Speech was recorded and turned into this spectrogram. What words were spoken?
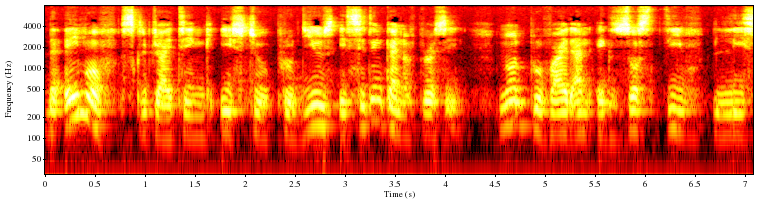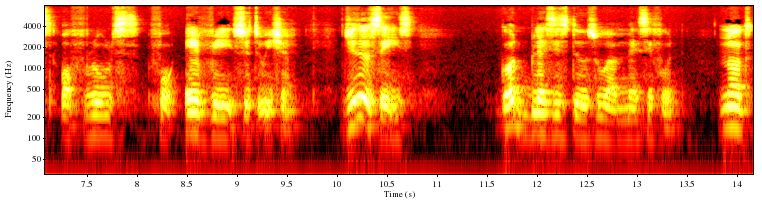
The aim of scripture, I think, is to produce a certain kind of person, not provide an exhaustive list of rules for every situation. Jesus says, God blesses those who are merciful, not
